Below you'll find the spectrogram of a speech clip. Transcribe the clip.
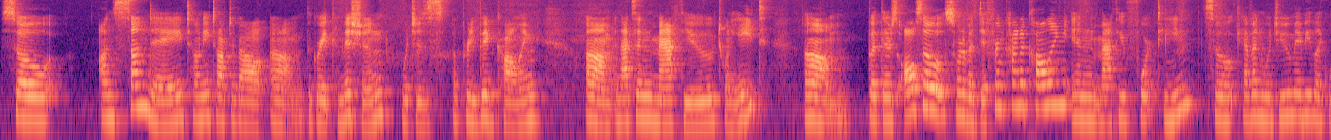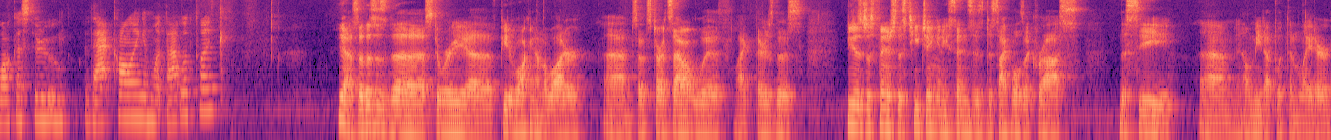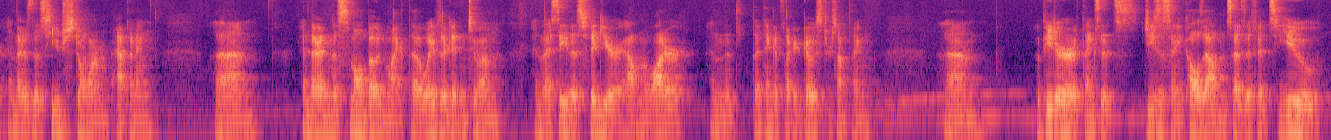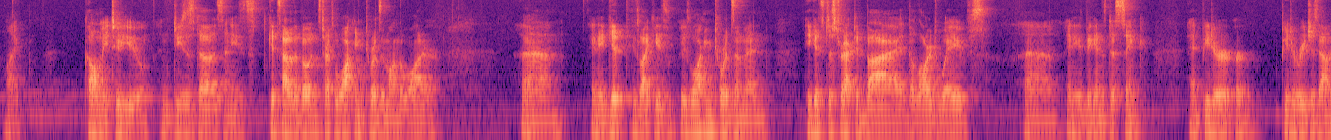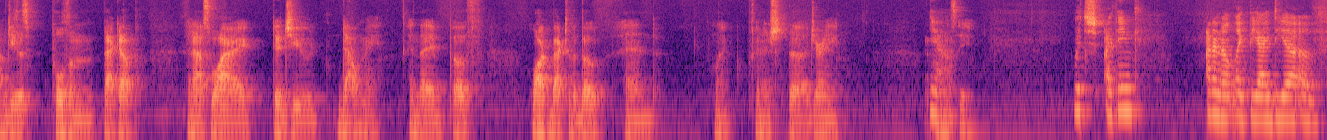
So on Sunday, Tony talked about um, the Great Commission, which is a pretty big calling, um, and that's in Matthew 28. Um, but there's also sort of a different kind of calling in Matthew 14. So, Kevin, would you maybe like walk us through that calling and what that looked like? Yeah, so this is the story of Peter walking on the water. Um, so it starts out with like there's this Jesus just finished this teaching and he sends his disciples across the sea um, and he'll meet up with them later. And there's this huge storm happening. Um, and they're in this small boat and like the waves are getting to them and they see this figure out in the water and they think it's like a ghost or something. Um, but Peter thinks it's Jesus and he calls out and says, If it's you, like, call me to you. And Jesus does. And he gets out of the boat and starts walking towards him on the water. Um, and he get he's like he's he's walking towards him and he gets distracted by the large waves um, and he begins to sink and Peter or Peter reaches out and Jesus pulls him back up and asks why did you doubt me and they both walk back to the boat and like finish the journey Yeah. Which I think, I don't know, like the idea of,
